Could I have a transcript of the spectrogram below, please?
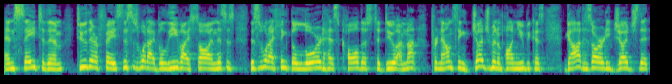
and say to them to their face, this is what I believe I saw and this is, this is what I think the Lord has called us to do. I'm not pronouncing judgment upon you because God has already judged that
